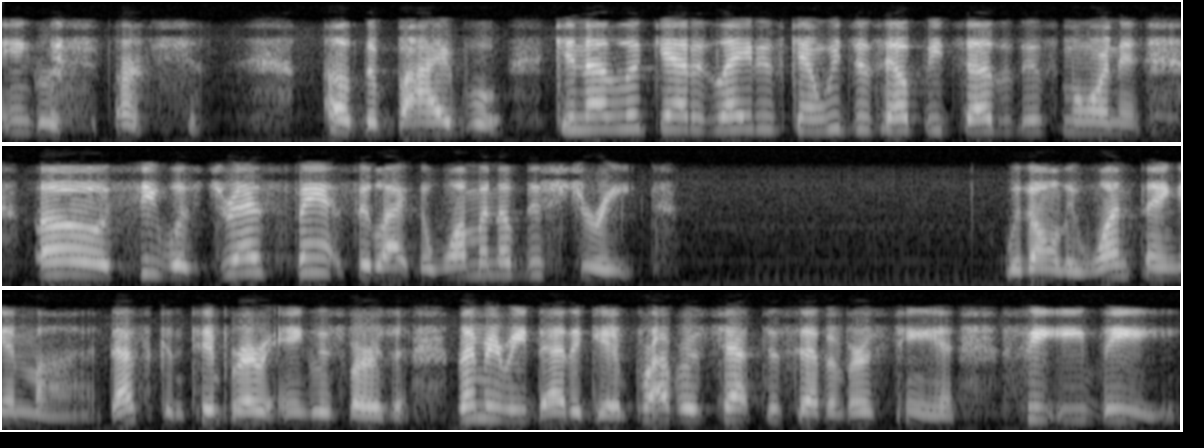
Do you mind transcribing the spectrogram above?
English version of the Bible. Can I look at it, ladies? Can we just help each other this morning? Oh, she was dressed fancy like the woman of the street with only one thing in mind. That's contemporary English version. Let me read that again. Proverbs chapter 7 verse 10. CEV.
